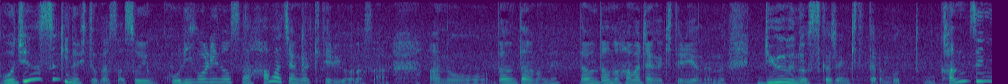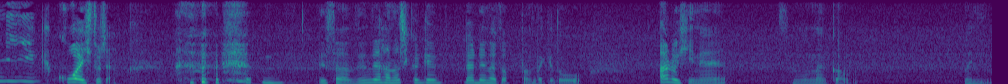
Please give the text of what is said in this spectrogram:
50過ぎの人がさそういうゴリゴリのさ浜ちゃんが着てるようなさあのダウンタウンのねダウンタウンの浜ちゃんが着てるようなあの竜のスカジャン着てたらもうもう完全に怖い人じゃん。でさ全然話しかけられなかったんだけどある日ねそのなんか何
